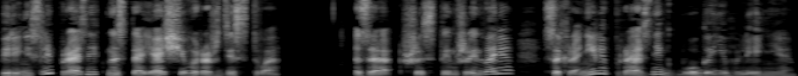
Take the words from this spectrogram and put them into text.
перенесли праздник настоящего Рождества. За 6 же января сохранили праздник Богоявления.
